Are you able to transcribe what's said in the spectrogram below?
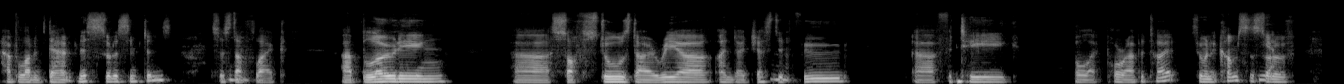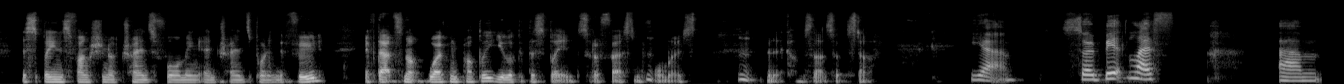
have a lot of dampness sort of symptoms. So stuff like uh, bloating, uh, soft stools, diarrhea, undigested food, uh, fatigue, or like poor appetite. So when it comes to sort Yeah. of the spleen's function of transforming and transporting the food, if that's not working properly, you look at the spleen sort of first and Mm. foremost Mm. when it comes to that sort of stuff. Yeah. So a bit less um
